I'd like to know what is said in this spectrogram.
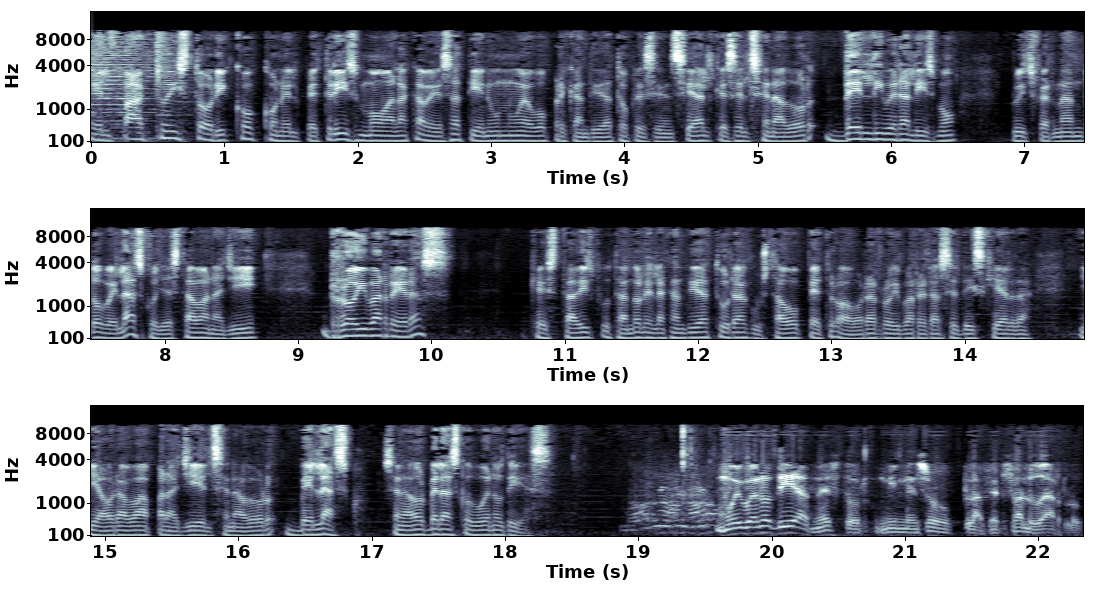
El pacto histórico con el petrismo a la cabeza tiene un nuevo precandidato presidencial que es el senador del liberalismo, Luis Fernando Velasco. Ya estaban allí Roy Barreras, que está disputándole la candidatura, Gustavo Petro, ahora Roy Barreras es de izquierda y ahora va para allí el senador Velasco. Senador Velasco, buenos días. Muy buenos días, Néstor. Un inmenso placer saludarlo.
